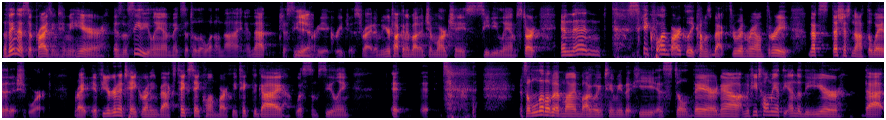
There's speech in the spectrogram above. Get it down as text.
The thing that's surprising to me here is the CeeDee Lamb makes it to the 109, and that just seems yeah. pretty egregious, right? I mean, you're talking about a Ja'Marr Chase, CeeDee Lamb start, and then Saquon Barkley comes back through in round three. That's that's just not the way that it should work, right? If you're going to take running backs, take Saquon Barkley, take the guy with some ceiling. It, it it's a little bit mind-boggling to me that he is still there. Now, I mean, if you told me at the end of the year that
